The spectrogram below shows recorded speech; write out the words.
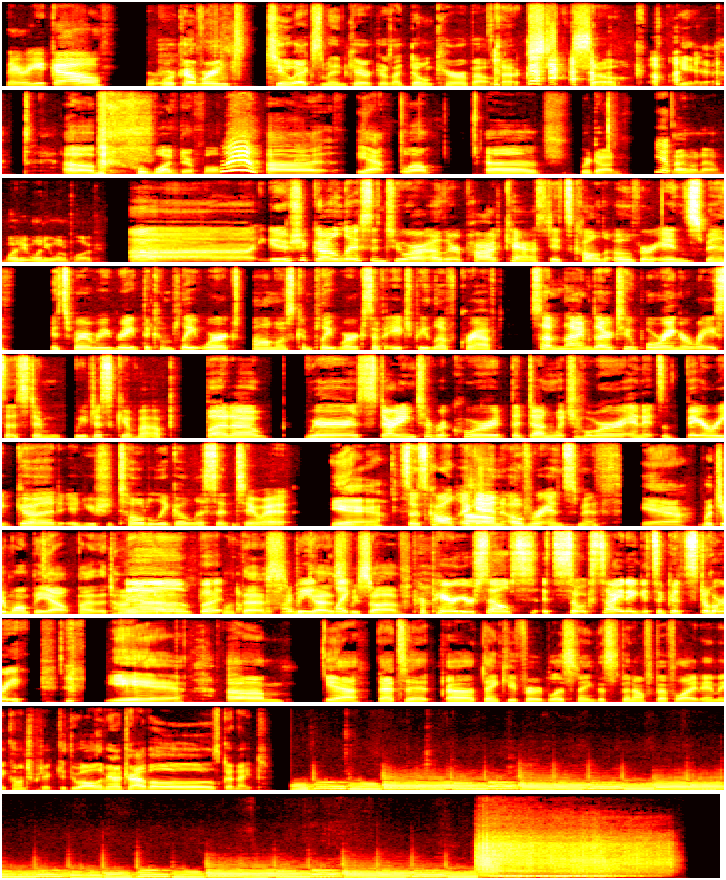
There you go. We're, we're covering t- two X Men characters I don't care about next. so yeah. Um, wonderful. Uh, yeah. Well, uh, we're done. Yep. I don't know. What do you, what do you want to plug? Uh, you should go listen to our other podcast. It's called Over Innsmouth. It's where we read the complete works, almost complete works of H.P. Lovecraft. Sometimes they're too boring or racist and we just give up. But, uh, we're starting to record the Dunwich Horror and it's very good and you should totally go listen to it. Yeah. So it's called, again, Um, Over Innsmouth. Yeah. Which it won't be out by the time we're done but with this I mean, because like- we still have. prepare yourselves. It's so exciting. It's a good story. Yeah. Um. Yeah, that's it. Uh, thank you for listening. This has been Alphabet Flight, Anime Contra you through all of your travels. Good night.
